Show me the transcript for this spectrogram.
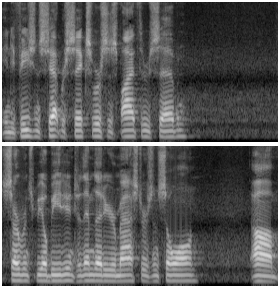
in Ephesians chapter 6, verses 5 through 7, servants be obedient to them that are your masters, and so on. Um,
